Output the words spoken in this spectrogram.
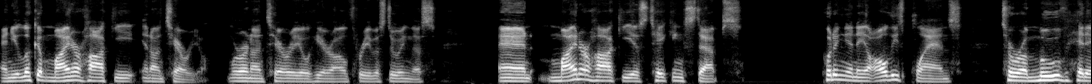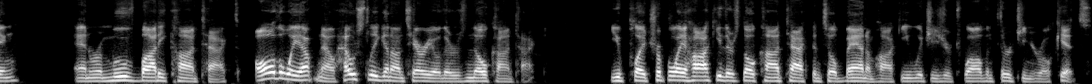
and you look at minor hockey in Ontario. We're in Ontario here, all three of us doing this. And minor hockey is taking steps, putting in all these plans to remove hitting and remove body contact all the way up now. House League in Ontario, there's no contact. You play AAA hockey, there's no contact until Bantam hockey, which is your 12 and 13 year old kids.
